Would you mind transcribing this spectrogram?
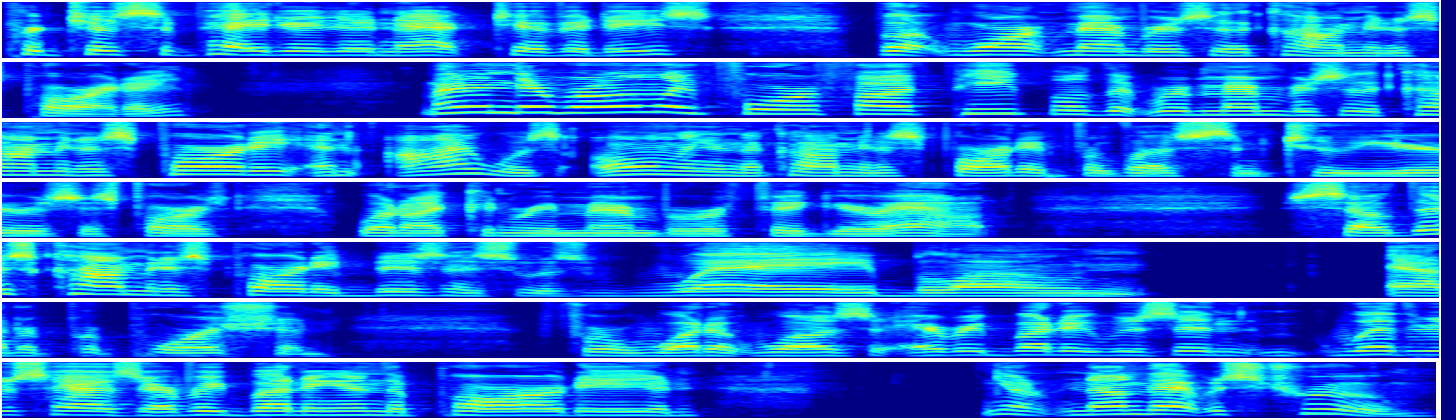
participated in activities, but weren't members of the Communist Party. I mean, there were only four or five people that were members of the Communist Party, and I was only in the Communist Party for less than two years, as far as what I can remember or figure out. So this Communist Party business was way blown out of proportion for what it was. Everybody was in, Withers has everybody in the party, and, you know, none of that was true.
